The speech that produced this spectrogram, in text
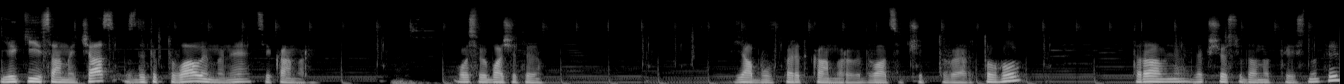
який саме час здетектували мене ці камери. Ось ви бачите, я був перед камерою 24 травня. Якщо сюди натиснути,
